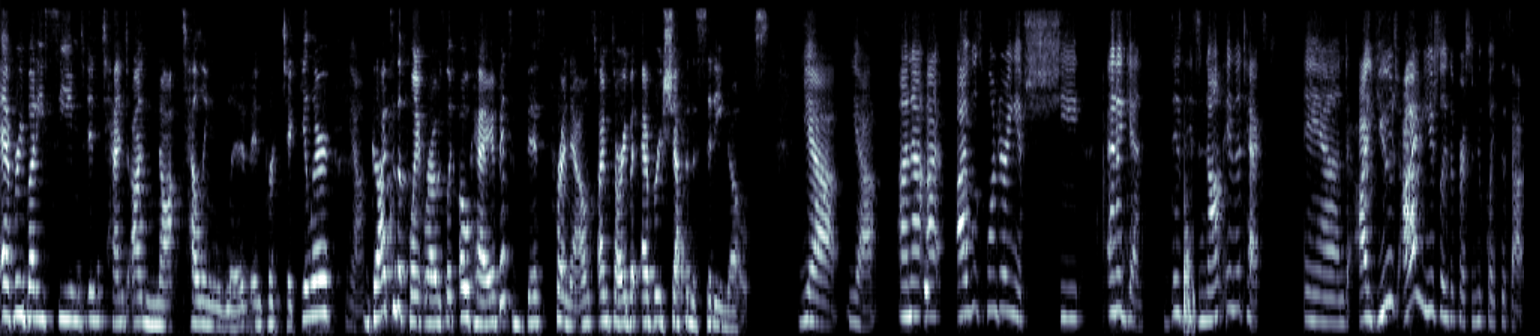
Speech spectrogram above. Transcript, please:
everybody seemed intent on not telling Liv in particular. Yeah. Got to the point where I was like, okay, if it's this pronounced, I'm sorry, but every chef in the city knows. Yeah, yeah. And I, I, I was wondering if she, and again, this is not in the text, and I use, I'm usually the person who points this out.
